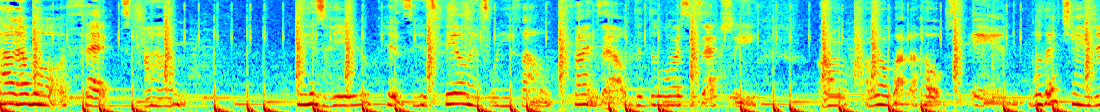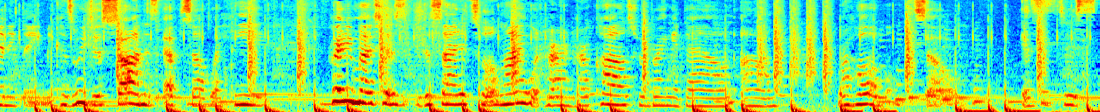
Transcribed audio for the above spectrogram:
how that will affect um, his view, his his feelings when he found finds out that Dolores is actually um, a robot, a host, and will that change anything? Because we just saw in this episode where he pretty much has decided to align with her, and her calls for bringing down um, So it's just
